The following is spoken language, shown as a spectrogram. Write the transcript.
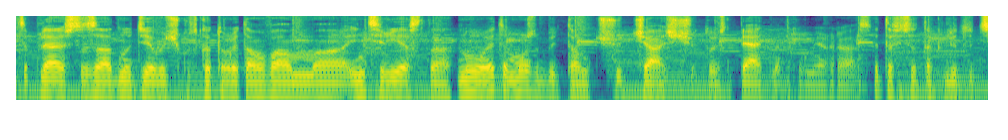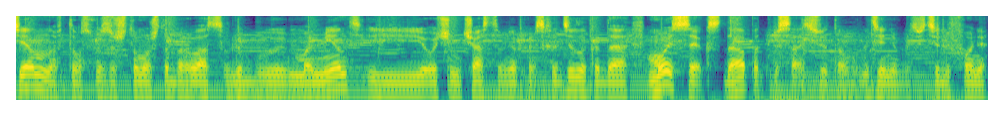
цепляешься за одну девочку, с которой там вам а, интересно, ну, это может быть там чуть чаще, то есть 5, например, раз. Это все так летутенно, в том смысле, что может оборваться в любой момент, и очень часто у меня происходило, когда мой секс, да, подписать все там где-нибудь в телефоне,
